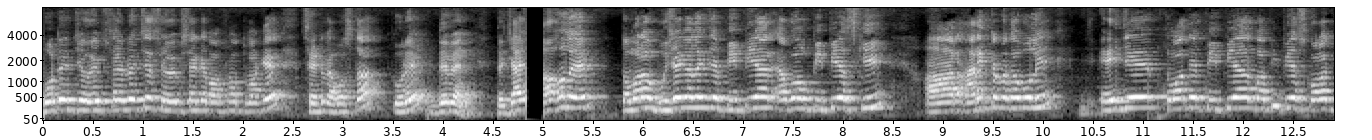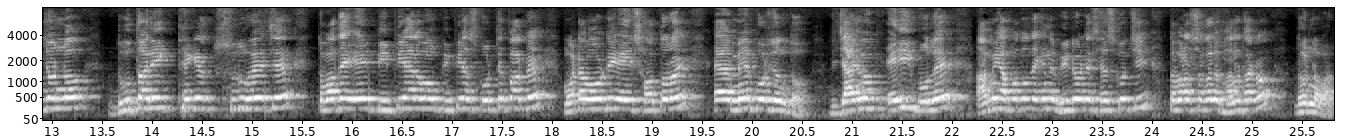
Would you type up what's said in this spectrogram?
বোর্ডের যে ওয়েবসাইট রয়েছে সেই ওয়েবসাইটের মারফত তোমাকে সেটা ব্যবস্থা করে দেবেন। তো যাই তাহলে তোমরা বুঝে গেলে যে পিপিআর এবং পিপিএস কি? আর আরেকটা কথা বলি, এই যে তোমাদের পিপিআর বা পিপিএস করার জন্য দু তারিখ থেকে শুরু হয়েছে, তোমাদের এই পিপিআর এবং পিপিএস করতে পারবে মোটামুটি এই সতেরোই মে পর্যন্ত। যাই হোক, এই বলে আমি আপাতত এখানে ভিডিওটা শেষ করছি। তোমরা সকালে ভালো থাকো, ধন্যবাদ।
